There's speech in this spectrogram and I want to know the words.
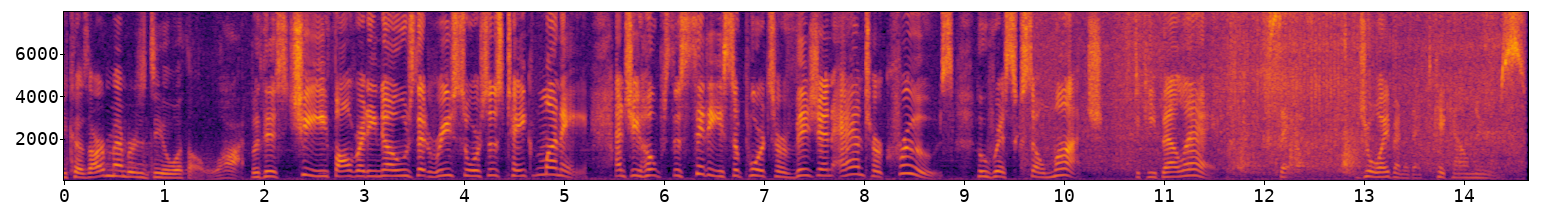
Because our members deal with a lot. But this chief already knows that resources take money, and she hopes the city supports her vision and her crews, who risk so much to keep LA safe. Joy Benedict, KCAL News.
